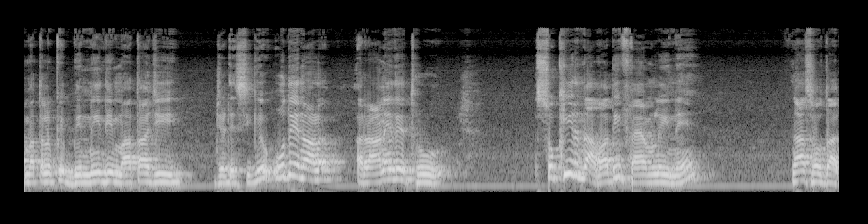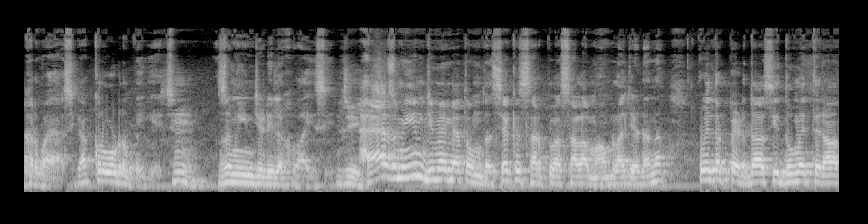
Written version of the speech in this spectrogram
ਮਤਲਬ ਕਿ ਬਿੰਨੀ ਦੀ ਮਾਤਾ ਜੀ ਜਿਹੜੇ ਸੀਗੇ ਉਹਦੇ ਨਾਲ ਰਾਣੇ ਦੇ ਥਰੂ ਸੁਖੀ ਰੰਧਾਵਾ ਦੀ ਫੈਮਿਲੀ ਨੇ ਨਾ ਸੌਦਾ ਕਰਵਾਇਆ ਸੀਗਾ ਕਰੋੜ ਰੁਪਏ 'ਚ। ਜ਼ਮੀਨ ਜਿਹੜੀ ਲਿਖਵਾਈ ਸੀ। ਹੈ ਜ਼ਮੀਨ ਜਿਵੇਂ ਮੈਂ ਤੁਹਾਨੂੰ ਦੱਸਿਆ ਕਿ ਸਰਪਲਸ ਵਾਲਾ ਮਾਮਲਾ ਜਿਹੜਾ ਨਾ ਉਹ ਇਧਰ ਭਿੜਦਾ ਸੀ ਦੋਵੇਂ ਧਿਰਾਂ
